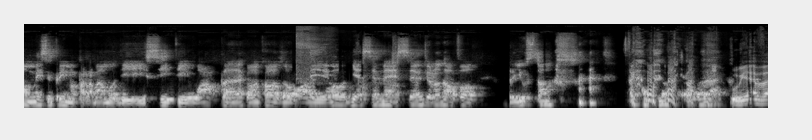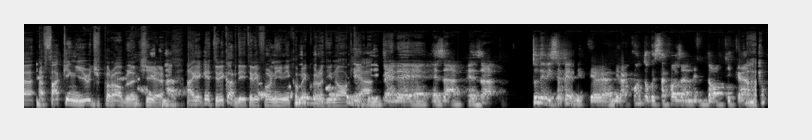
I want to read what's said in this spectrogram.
un mese prima parlavamo di siti, WAP, qualcosa, o di SMS, un giorno dopo Houston We have a, a, fucking huge problem here. Esatto. Anche che ti ricordi i telefonini come quello di Nokia? Dipende, esatto, esatto. Tu devi sapere, vi racconto questa cosa aneddotica, uh-huh.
